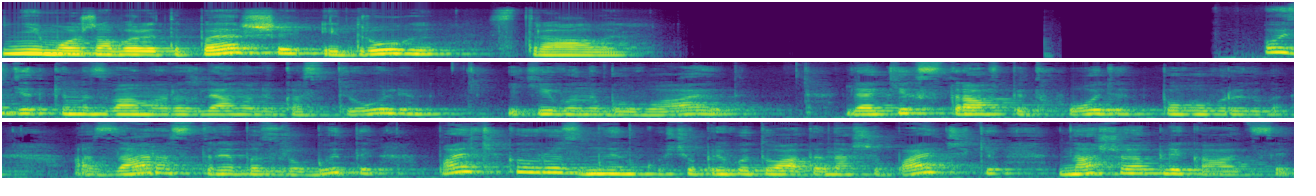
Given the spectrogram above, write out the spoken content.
В ній можна варити перші і другі страви. Ось, дітки, ми з вами розглянули кастрюлі, які вони бувають, для яких страв підходять, поговорили. А зараз треба зробити пальчикову розминку, щоб приготувати наші пальчики до нашої аплікації.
